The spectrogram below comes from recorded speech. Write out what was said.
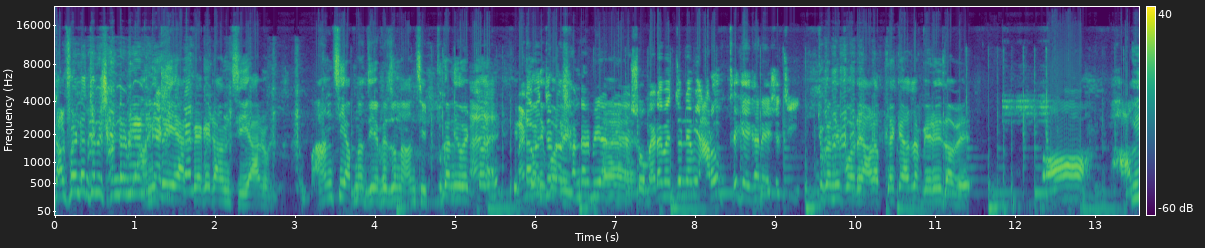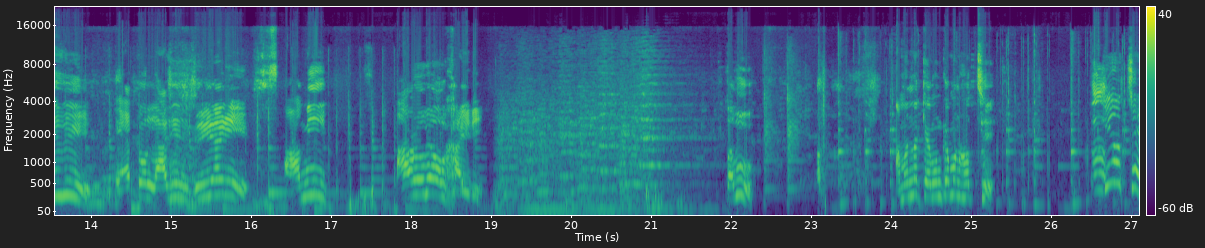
গার্লফ্রেন্ডের জন্য সান্ডার বিরিয়ানি আমি তো এই এক প্যাকেট আনছি আর আনছি আপনার জিএফ এর জন্য আনছি একটুখানি ওয়েট করেন ম্যাডামের জন্য সান্ডার বিরিয়ানি নিয়ে হ্যাঁ, এসো ম্যাডামের জন্য আমি আরব থেকে এখানে এসেছি। একটুখানি পরে আরব থেকে আসা বেড়ে যাবে। আহ হাবিবি এত লাজিজ বিরিয়ানি আমি আরবেও খাইনি। বাবু আমার না কেমন কেমন হচ্ছে? কি হচ্ছে?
